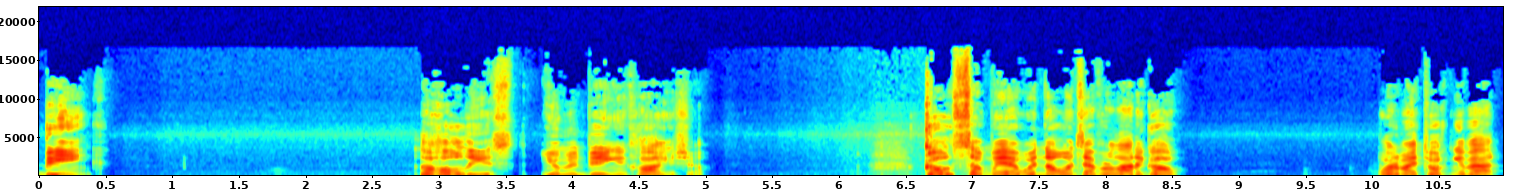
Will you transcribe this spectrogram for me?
being, the holiest human being in Klal Yisrael, goes somewhere where no one's ever allowed to go. What am I talking about?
